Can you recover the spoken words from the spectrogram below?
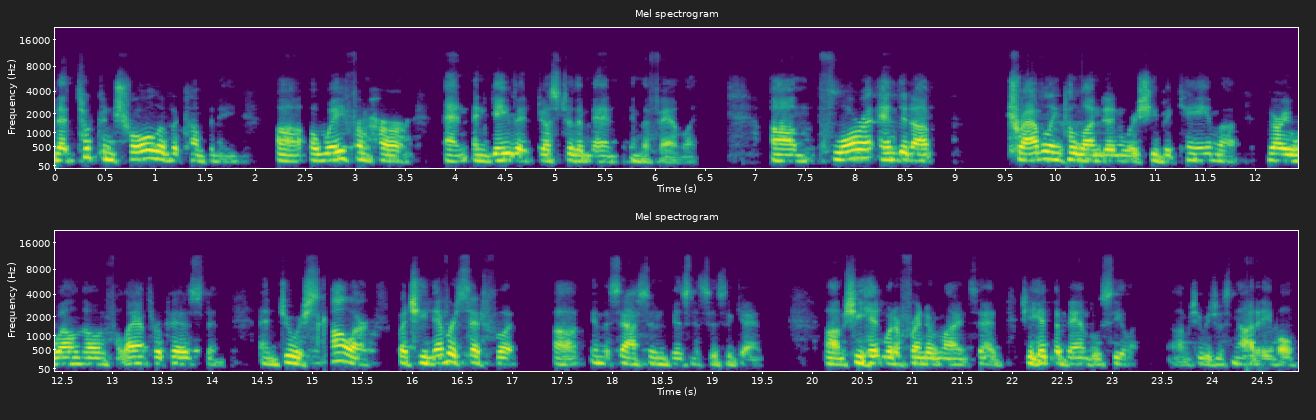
that took control of the company uh, away from her and, and gave it just to the men in the family. Um, Flora ended up traveling to London, where she became a very well known philanthropist and, and Jewish scholar, but she never set foot uh, in the Sassoon businesses again. Um, she hit what a friend of mine said she hit the bamboo ceiling. Um, she was just not able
